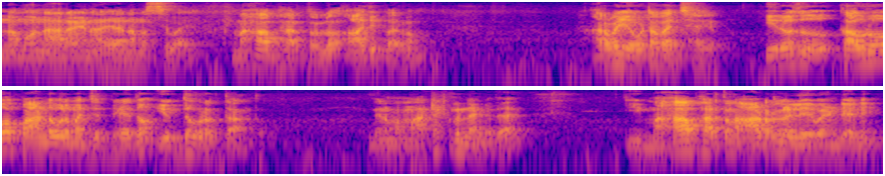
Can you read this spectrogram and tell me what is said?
నమో నారాయణాయ నమశివాయ. మహాభారతంలో ఆదిపర్వం అరవై ఒకటవ అధ్యాయం. ఈరోజు కౌరవ పాండవుల మధ్య భేదం యుద్ధ వృత్తాంతం. నేను మనం మాట్లాడుకున్నాం కదా ఈ మహాభారతం ఆర్డర్లో లేవండి అని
